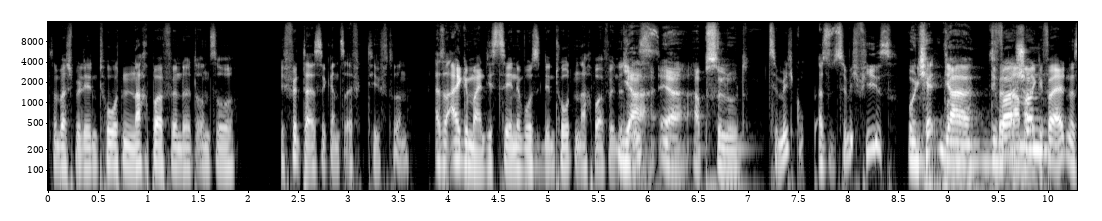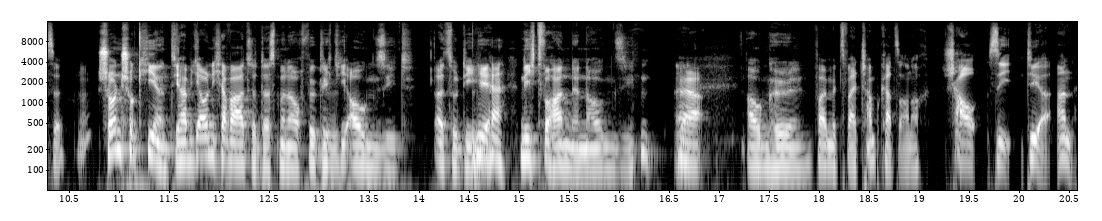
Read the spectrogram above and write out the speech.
zum Beispiel den toten Nachbar findet und so. Ich finde, da ist sie ganz effektiv drin. Also allgemein die Szene, wo sie den toten Nachbar findet, Ja, ist ja, absolut. ziemlich gut, also ziemlich fies. Und ich hätte, ja, die für war schon, Verhältnisse. Ne? schon schockierend. Die habe ich auch nicht erwartet, dass man auch wirklich Mhm. die Augen sieht. Also die Ja. nicht vorhandenen Augen sieht. Ja. Augenhöhlen. Vor allem mit zwei Jumpcuts auch noch. Schau sie dir an.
